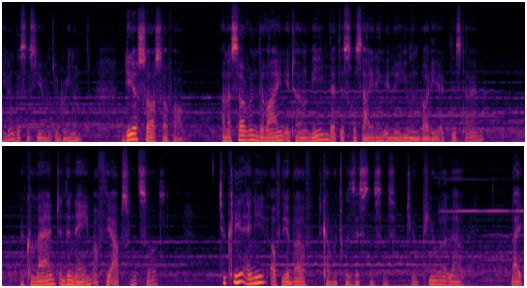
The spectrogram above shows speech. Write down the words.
You know, this is your agreement. Dear source of all, I'm a sovereign, divine, eternal being that is residing in a human body at this time. I command in the name of the Absolute Source to clear any of the above covered resistances to pure love, like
